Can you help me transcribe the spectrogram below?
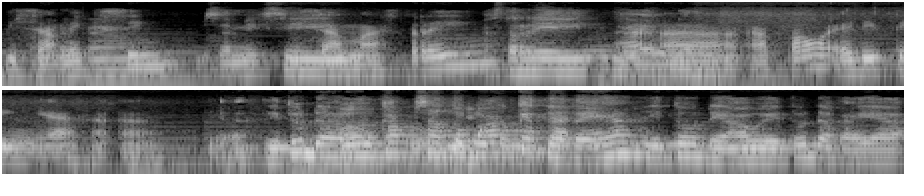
bisa mixing, bisa mixing, bisa mastering, mastering, ya, eh, udah. atau editing ya. eh. Ya, itu udah Oh, lengkap satu jadi paket ya teh ya. Itu DAW itu udah kayak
